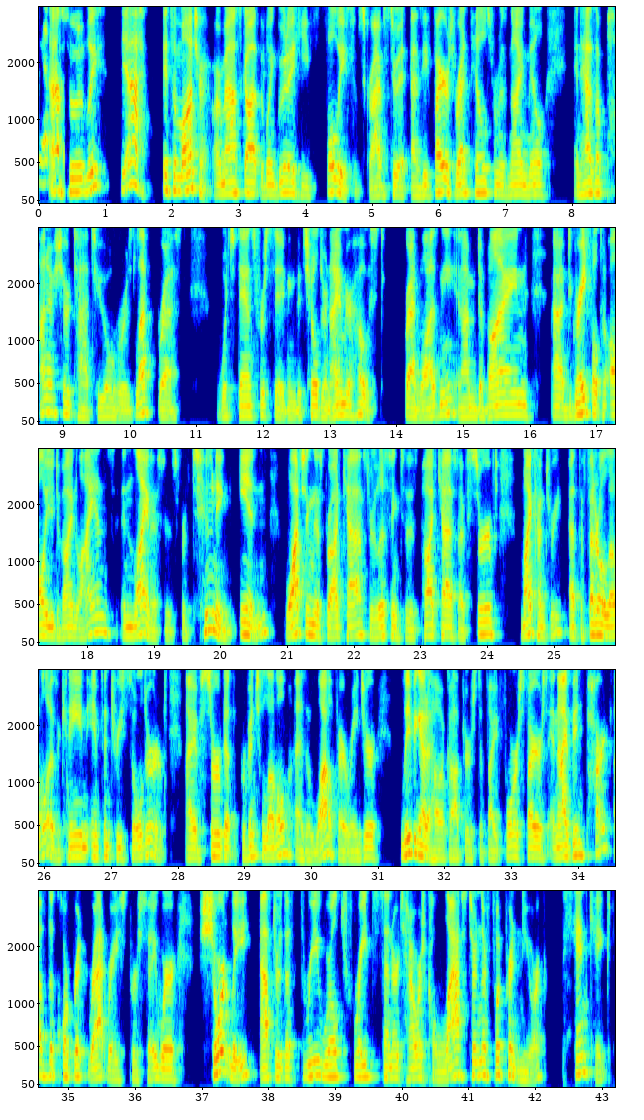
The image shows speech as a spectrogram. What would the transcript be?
Yep. Absolutely. Yeah. It's a mantra. Our mascot, the Bling Buddha, he fully subscribes to it as he fires red pills from his nine mil and has a Punisher tattoo over his left breast, which stands for saving the children. I am your host, Brad Wozny, and I'm divine, uh, grateful to all you divine lions and lionesses for tuning in, watching this broadcast, or listening to this podcast. I've served my country at the federal level as a Canadian infantry soldier. I have served at the provincial level as a wildfire ranger, leaving out of helicopters to fight forest fires. And I've been part of the corporate rat race, per se, where Shortly after the three World Trade Center towers collapsed during their footprint in New York, pancaked,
